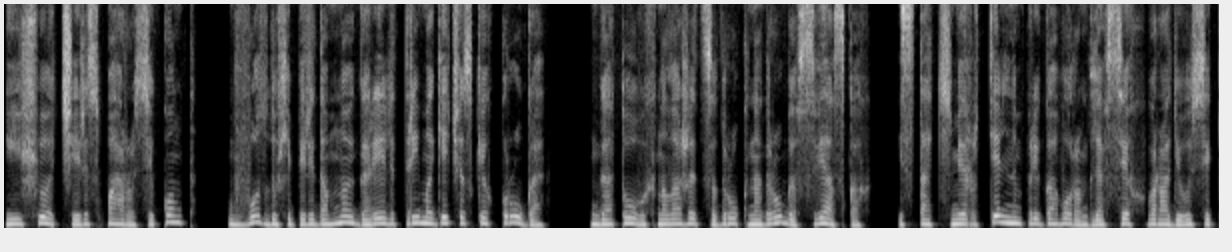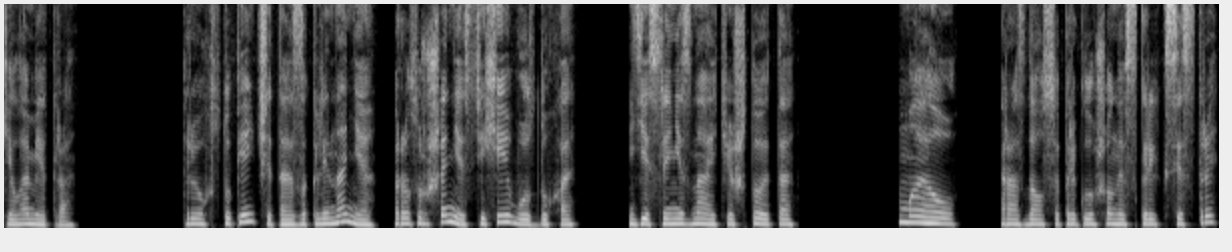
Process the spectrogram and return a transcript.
И еще через пару секунд в воздухе передо мной горели три магических круга, готовых наложиться друг на друга в связках и стать смертельным приговором для всех в радиусе километра. Трехступенчатое заклинание разрушения стихии воздуха. Если не знаете, что это, «Мэл!» — раздался приглушенный вскрик сестры,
